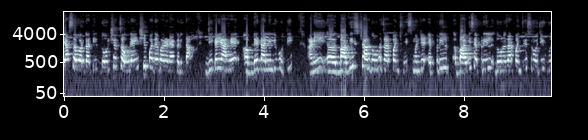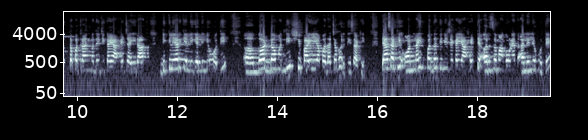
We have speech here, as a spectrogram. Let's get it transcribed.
या संवर्गातील दोनशे चौऱ्याऐंशी पदे भरण्याकरिता जी काही आहे अपडेट आलेली होती. आणि बावीस चार दोन हजार पंचवीस म्हणजे एप्रिल बावीस एप्रिल दोन हजार पंचवीस रोजी वृत्तपत्रांमध्ये जी काही आहे जाहिरात डिक्लेअर केली गेलेली होती. गट ड मधली शिपाई या पदाच्या भरतीसाठी. त्यासाठी ऑनलाईन पद्धतीने जे काही आहे ते अर्ज मागवण्यात आलेले होते.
